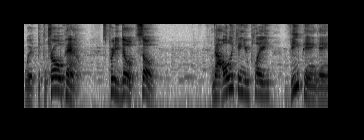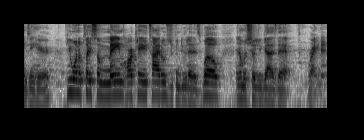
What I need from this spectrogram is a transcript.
with the control panel. It's pretty dope. So not only can you play V-Pin games in here, if you want to play some MAME arcade titles, you can do that as well. And I'm going to show you guys that right now.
